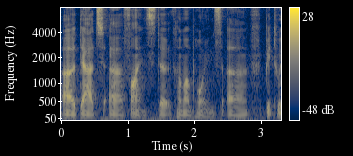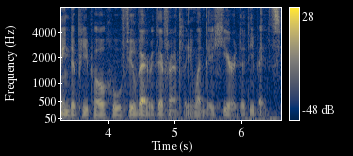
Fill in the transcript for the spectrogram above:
uh, that uh, finds the common points uh, between the people who feel very differently when they hear the debates.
